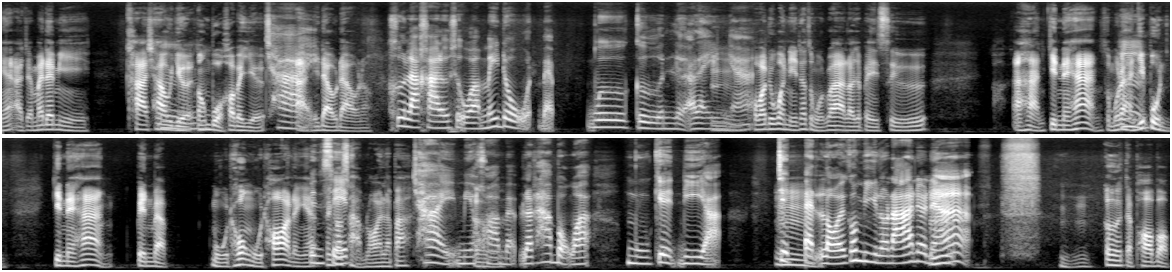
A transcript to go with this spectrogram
เงี้ย อาจจะไม่ได้มี ค่าเช่าเยอะอืมต้องบวกเข้าไปเยอะใช่อ่านี่เดาๆเนาะคือราคารู้สึกว่าไม่โดดแบบเวอร์เกินหรืออะไรอย่างเงี้ยเพราะว่าทุกวันนี้ถ้าสมมติว่าเราจะไปซื้ออาหารกินในห้าง สมมติอาหารอืมญี่ปุ่น กินในห้างเป็นแบบหมูทงหมูทอดอะไรเงี้ยเป็นมันก็เซตสามร้อยแล้วป่ะ ใช่มีเออความแบบแล้วถ้าบอกว่าหมูเกรดดีอะเจ็ดอืมแปดร้อยก็มีแล้วนะเดี๋ยวเนี้ยอืมเออ แต่พอบอก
